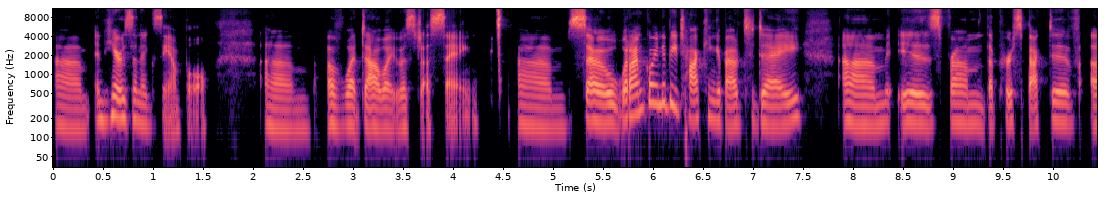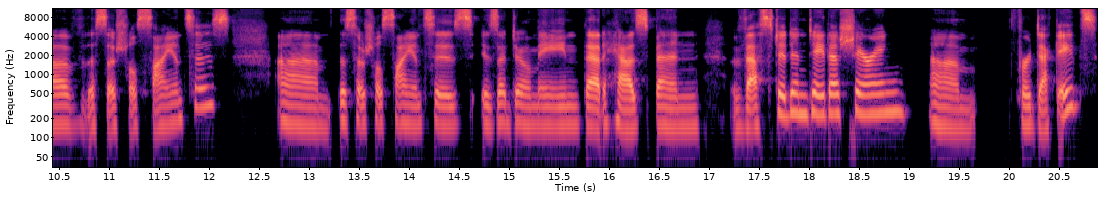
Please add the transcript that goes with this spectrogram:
um, and here's an example um, of what Dawei was just saying. Um, so, what I'm going to be talking about today um, is from the perspective of the social sciences. Um, the social sciences is a domain that has been vested in data sharing um, for decades,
